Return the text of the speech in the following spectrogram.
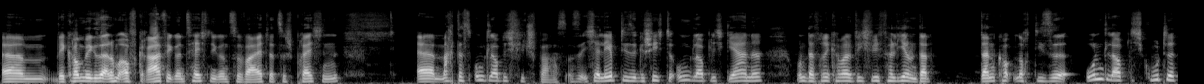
ähm, wir kommen, wie gesagt, nochmal auf Grafik und Technik und so weiter zu sprechen. Äh, macht das unglaublich viel Spaß. Also ich erlebe diese Geschichte unglaublich gerne und da drin kann man wirklich viel verlieren und da, dann kommt noch diese unglaublich gute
